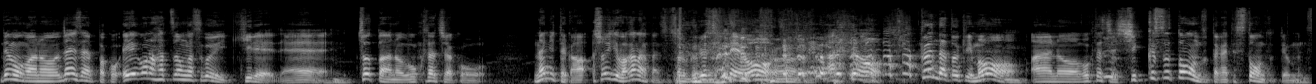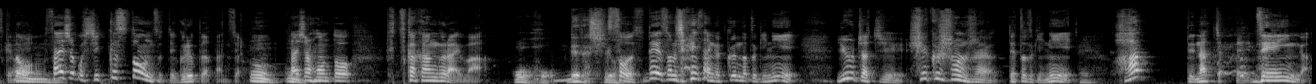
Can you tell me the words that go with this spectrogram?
でもあの、ジャニーさんやっぱこう、英語の発音がすごい綺麗で、ちょっとあの、僕たちはこう、何言ってるか正直分からなかったんですよ。そのグループ名を、あの、組んだ時も、あの、僕たちシックストーンズって書いてストーンズって読むんですけど、最初こう、シックストーンズっていうグループだったんですよ。うん。うん。最初の本当2日間ぐらいは。おうほう。出たしようそうです。で、そのジャニーさんが組んだ時に、 You たち、シックストーンズだよって言った時に、はっ？てなっちゃって、全員が。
